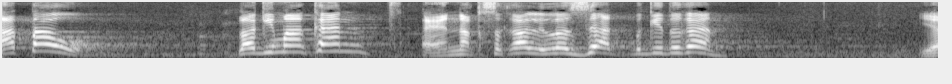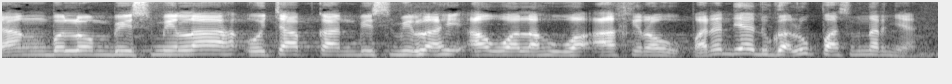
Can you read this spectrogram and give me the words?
Atau lagi makan, enak sekali, lezat begitu kan? Yang belum bismillah ucapkan bismillahi awalahu wa akhirahu. Padahal dia juga lupa sebenarnya.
